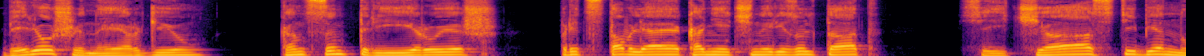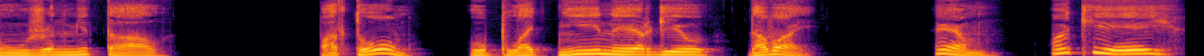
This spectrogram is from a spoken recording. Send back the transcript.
Берешь энергию, концентрируешь, представляя конечный результат. Сейчас тебе нужен металл. Потом уплотни энергию. Давай. Эм, окей.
